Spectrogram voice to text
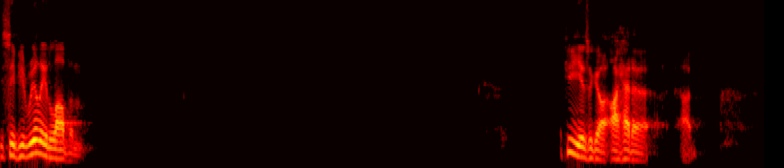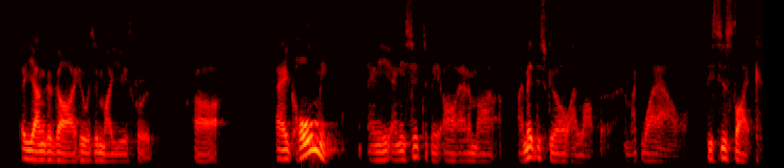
You see, if you really love them, a few years ago, I had a, a, a younger guy who was in my youth group, uh, and he called me and he, and he said to me, Oh, Adam, I, I met this girl, I love her. I'm like, Wow, this is like.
